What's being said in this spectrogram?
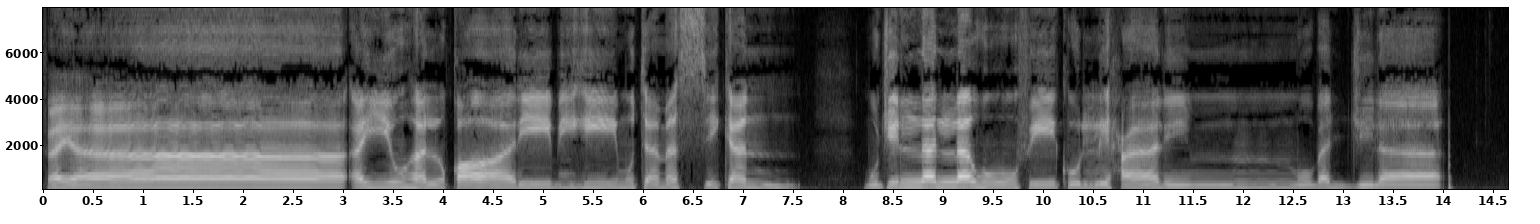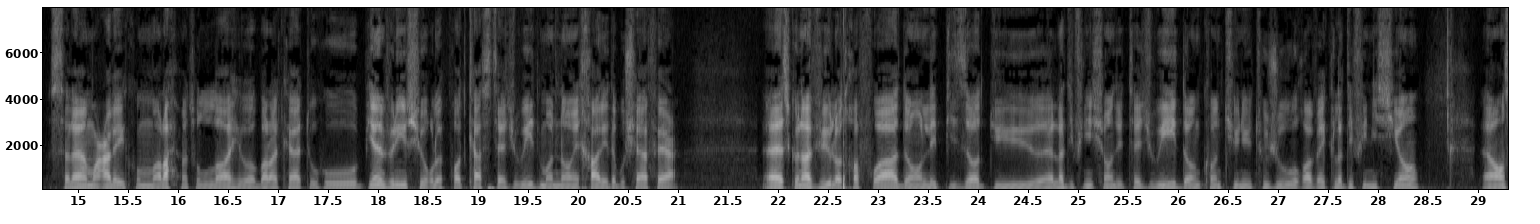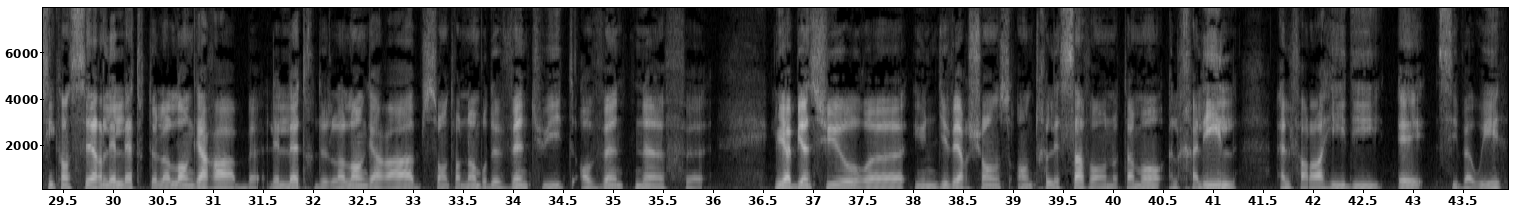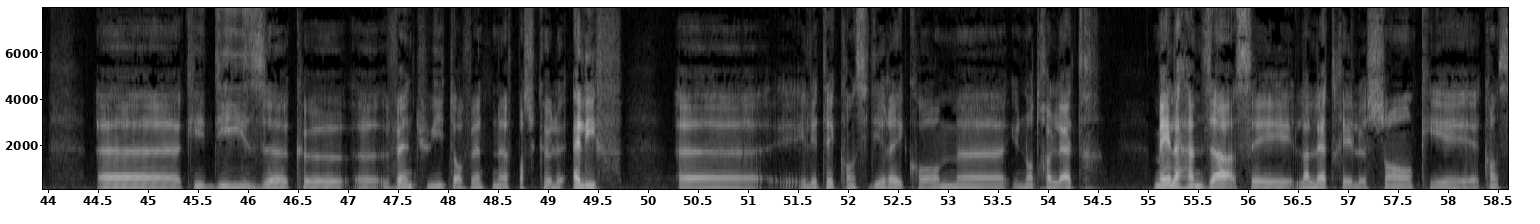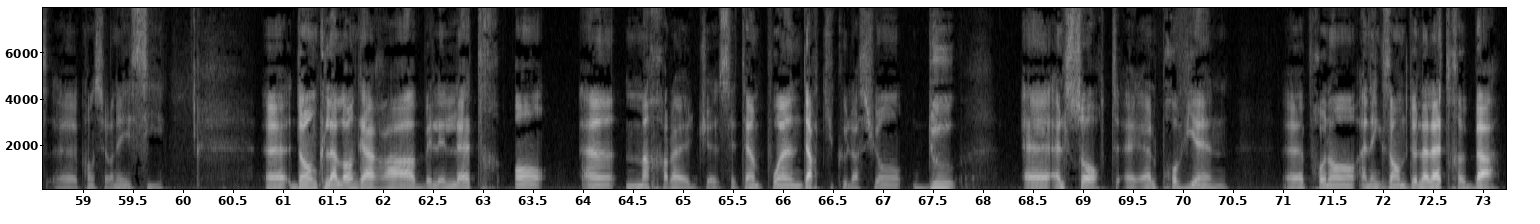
فيا أيها القاري به متمسكا مجلا له في كل حال مبجلا Salam alaikum wa rahmatullahi wa barakatuhu. Bienvenue sur le podcast Tajweed. Mon nom est Khalid Abou. Euh, ce qu'on a vu l'autre fois dans l'épisode de euh, la définition du Tajweed, on continue toujours avec la définition. Euh, en ce qui concerne les lettres de la langue arabe, les lettres de la langue arabe sont en nombre de 28 ou 29. Il y a bien sûr une divergence entre les savants, notamment Al-Khalil, Al-Farahidi et Sibawi. Euh, qui disent que 28 euh, ou 29 parce que le alif euh, il était considéré comme une autre lettre. Mais la hamza, c'est la lettre et le son qui est concerné ici. donc la langue arabe et les lettres ont un makhraj, c'est un point d'articulation d'où elles sortent et elles proviennent. prenons un exemple de la lettre ba.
